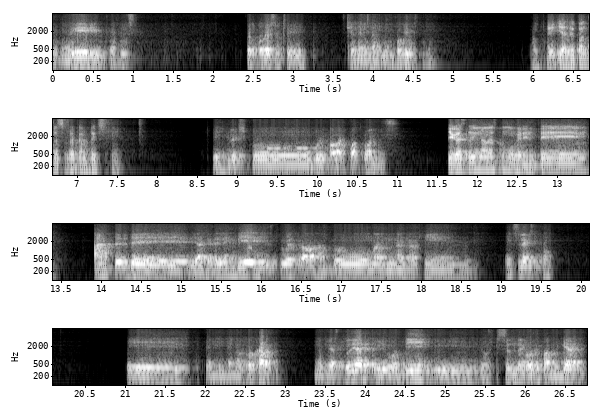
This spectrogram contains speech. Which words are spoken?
disminuir y entonces fue por eso que, que me desanimé un poquito. Ok. ¿Y hace cuánto estás acá en Flexco? En Flexco voy para cuatro años. Llegaste de una vez como gerente, Antes de, de hacer el MBA, yo estuve trabajando más de un año aquí en, en Flexco, eh, en, en otro cargo. Me fui a estudiar y volví, y esto es un negocio familiar,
